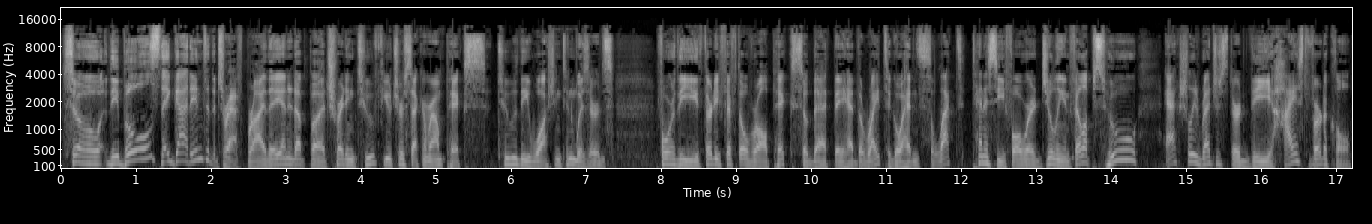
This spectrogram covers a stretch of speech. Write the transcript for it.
So the Bulls, they got into the draft, Bry. They ended up uh, trading two future second round picks to the Washington Wizards for the 35th overall pick so that they had the right to go ahead and select Tennessee forward Julian Phillips, who actually registered the highest vertical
